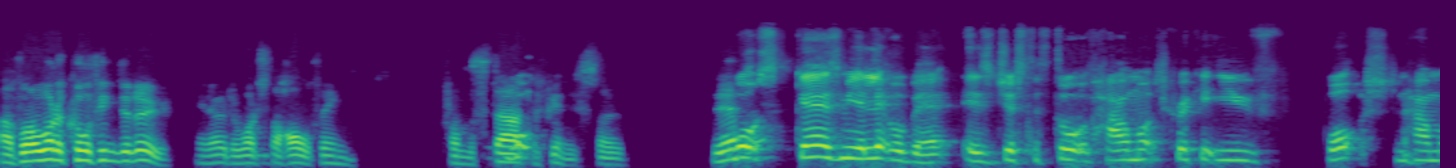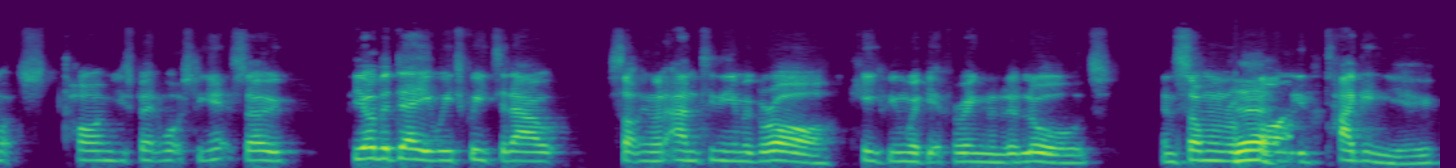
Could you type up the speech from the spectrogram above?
I thought, what a cool thing to do, you know, to watch the whole thing from the start what, to finish. So yeah. What scares me a little bit is just the thought of how much cricket you've watched and how much time you spent watching it. So the other day we tweeted out something on Anthony McGrath keeping wicket for England at Lords, and someone replied yeah. tagging you,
